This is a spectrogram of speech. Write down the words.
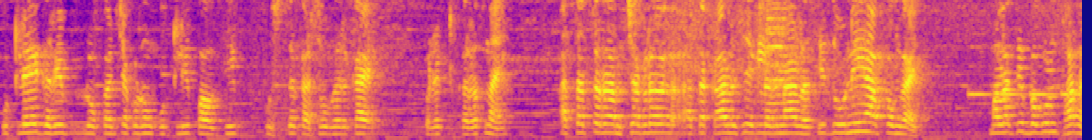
कुठल्याही गरीब लोकांच्याकडून कुठली पावती पुस्तक असं वगैरे काय कलेक्ट करत नाही. आता तर आमच्याकडं आता कालच एक लग्न आलं ते दोन्ही अपंग आहेत. मला ते बघून फार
